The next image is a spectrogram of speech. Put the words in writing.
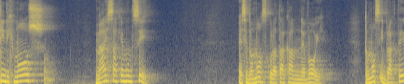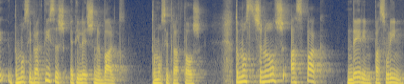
T'i ndihmosh me aq sa ke mundësi. e sidomos kur ata kanë nevojë, të mos i brakti, të mos i braktisësh e t'i lësh në baltë, të mos i tradhtosh, të mos cenosh aspak nderin, pasurinë,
